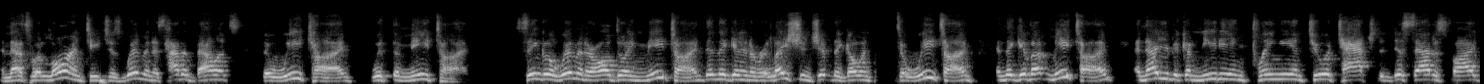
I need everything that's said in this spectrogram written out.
And that's what Lauren teaches women is how to balance the we time with the me time single women are all doing me time. Then they get in a relationship, they go into we time, and they give up me time. And now you become needy and clingy and too attached and dissatisfied.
